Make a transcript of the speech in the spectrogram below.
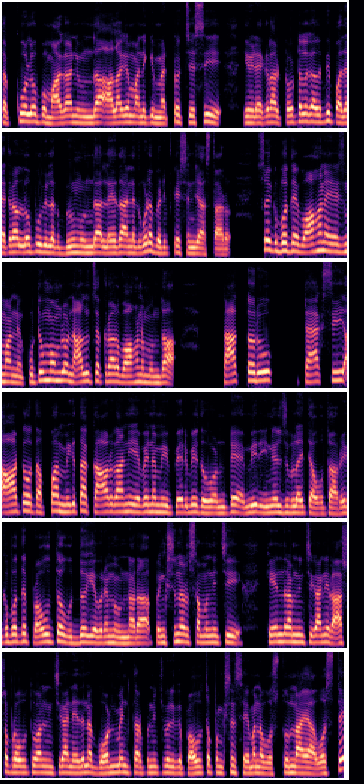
తక్కువ లోపు మాగాని ఉందా? అలాగే మనకి మెట్టొచ్చేసి ఏడు ఎకరాలు టోటల్ కలిపి పది ఎకరాల లోపు వీళ్ళకి భూమి ఉందా? లేదా? అనేది కూడా వెరిఫికేషన్ చేస్తారు. సో, ఇకపోతే వాహన యాజమాన్యం కుటుంబంలో నాలుగు చక్రాల వాహనం ఉందా? ట్రాక్టరు ట్యాక్సీ ఆటో తప్ప మిగతా కారు కానీ ఏవైనా మీ పేరు మీద ఉంటే మీరు ఇనెలిజిబుల్ అయితే అవుతారు. ఇకపోతే ప్రభుత్వ ఉద్యోగి ఎవరైనా ఉన్నారా? పెన్షనర్‌కి సంబంధించి కేంద్రం నుంచి కానీ రాష్ట్ర ప్రభుత్వాల నుంచి కానీ ఏదైనా గవర్నమెంట్ తరపు నుంచి వీళ్ళకి ప్రభుత్వ పెన్షన్స్ ఏమైనా వస్తున్నాయా? వస్తే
